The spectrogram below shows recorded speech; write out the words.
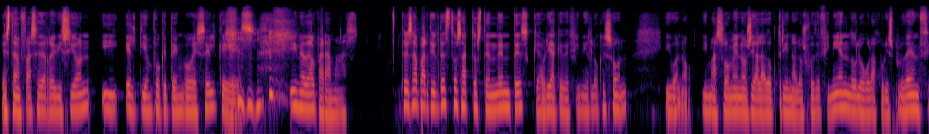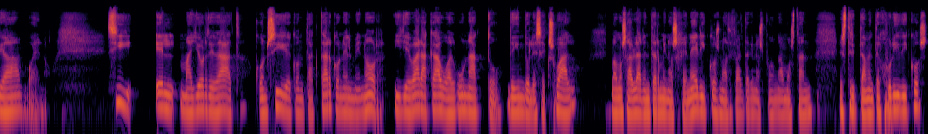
está en fase de revisión y el tiempo que tengo es el que es y no da para más. Entonces, a partir de estos actos tendentes, que habría que definir lo que son, y bueno, y más o menos ya la doctrina los fue definiendo, luego la jurisprudencia, bueno, si el mayor de edad consigue contactar con el menor y llevar a cabo algún acto de índole sexual, vamos a hablar en términos genéricos, no hace falta que nos pongamos tan estrictamente jurídicos,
